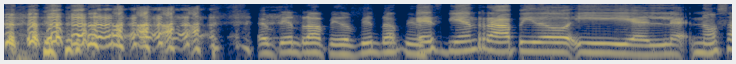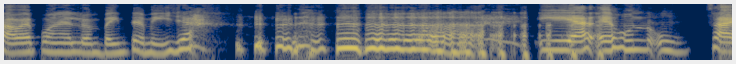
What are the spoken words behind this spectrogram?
es bien rápido, es bien rápido. Es bien rápido y él no sabe ponerlo en 20 millas. Y es un, un- o sea,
